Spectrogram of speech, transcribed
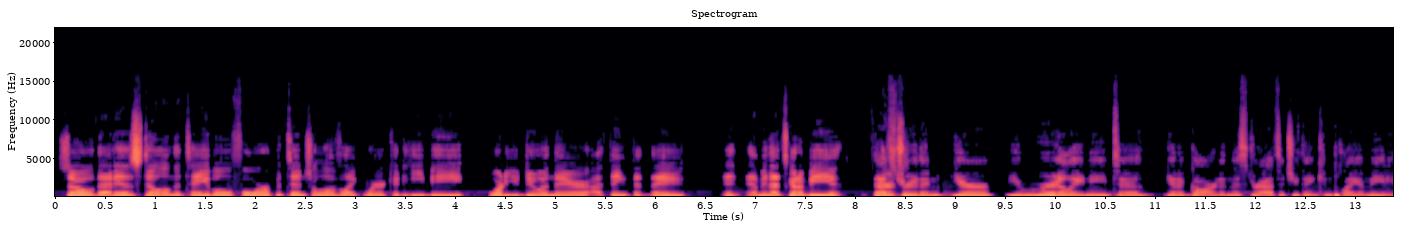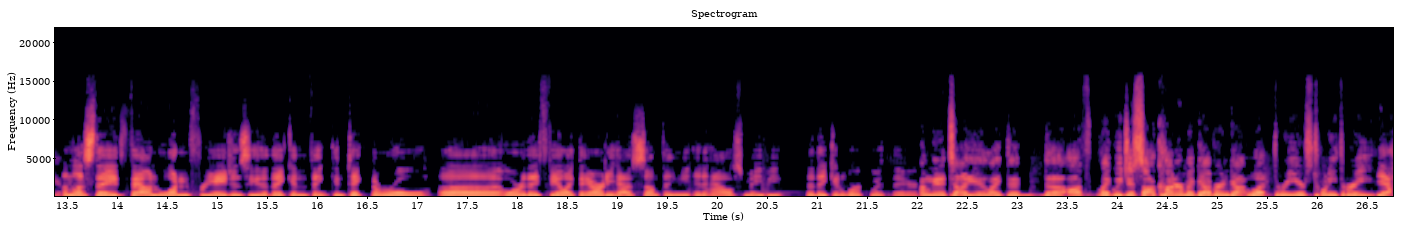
So that is still on the table for potential of like where could he be? What are you doing there? I think that they, it, I mean, that's going to be. That's true, then you're you really need to get a guard in this draft that you think can play immediately. Unless they found one in free agency that they can think can take the role, uh, or they feel like they already have something in house maybe that they can work with there. I'm going to tell you, like the the off, like we just saw, Connor McGovern got what three years, twenty three. Yeah,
